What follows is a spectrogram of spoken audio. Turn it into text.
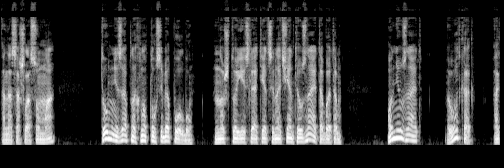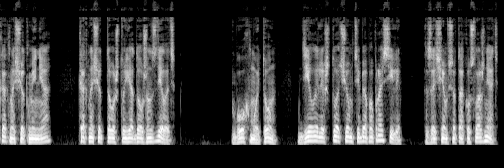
она сошла с ума. Том внезапно хлопнул себя по лбу. Но что, если отец Иначенты узнает об этом? Он не узнает. Вот как? А как насчет меня? Как насчет того, что я должен сделать? Бог мой, Том, делай лишь то, о чем тебя попросили. Зачем все так усложнять?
